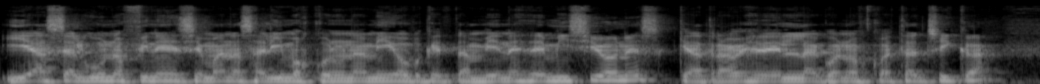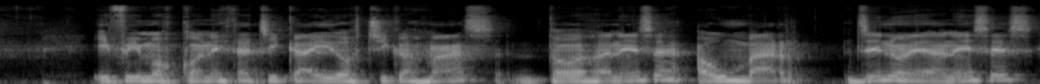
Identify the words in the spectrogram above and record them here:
Y hace algunos fines de semana salimos con un amigo que también es de Misiones, que a través de él la conozco a esta chica. Y fuimos con esta chica y dos chicas más, todos danesas, a un bar lleno de daneses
